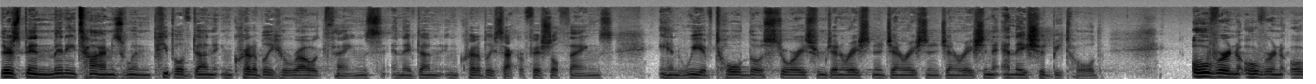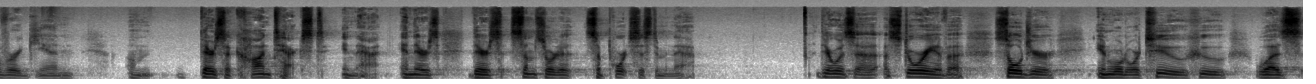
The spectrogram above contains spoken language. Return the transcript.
There's been many times when people have done incredibly heroic things and they've done incredibly sacrificial things, and we have told those stories from generation to generation to generation, and they should be told over and over and over again. Um, there's a context in that, and there's, there's some sort of support system in that. There was a, a story of a soldier in World War II who was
